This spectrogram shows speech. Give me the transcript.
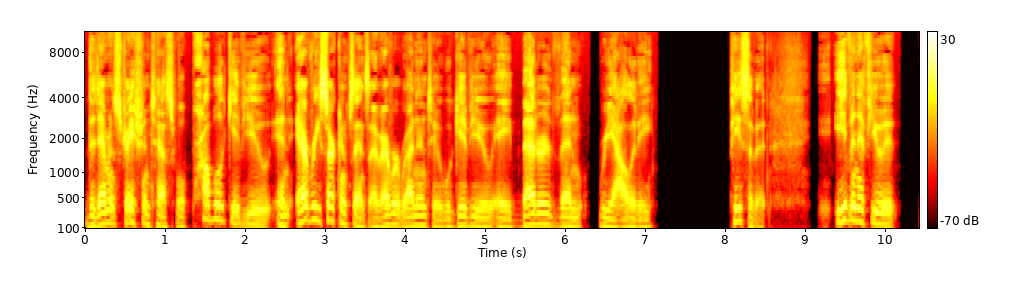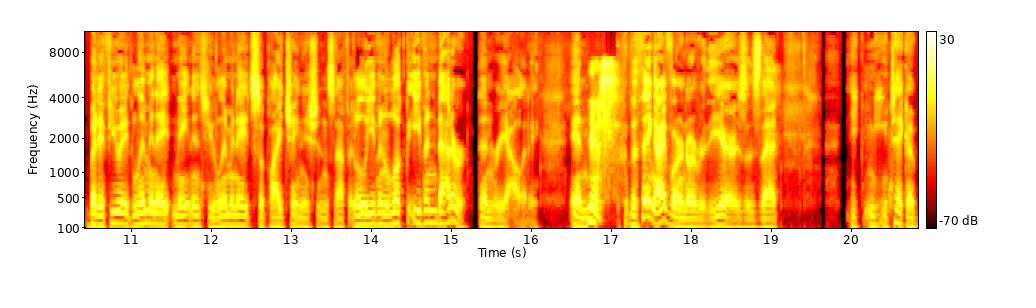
the demonstration test will probably give you, in every circumstance I've ever run into, will give you a better than reality piece of it. Even if you but if you eliminate maintenance, you eliminate supply chain issues and stuff, it'll even look even better than reality. And yes. the thing I've learned over the years is that you can, you can take a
